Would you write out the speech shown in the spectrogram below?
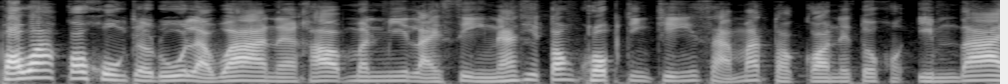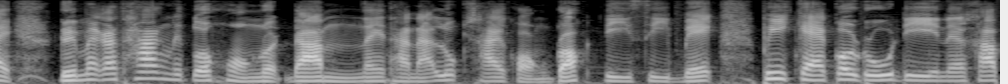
เพราะว่าก็คงจะรู้แหละว่านะครับมันมีหลายสิ่งนะที่ต้องครบจริงๆที่สามารถต่อกรในตัวของอิมได้ หรือแม้กระทั่งในตัวของหนวดดำในฐานะลูกชายของ Rock DC b e c k พี่แกก็รู้ดีนะครับ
